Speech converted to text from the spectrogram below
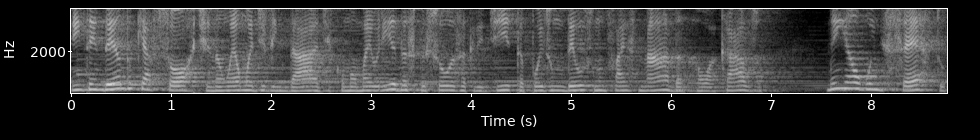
Entendendo que a sorte não é uma divindade, como a maioria das pessoas acredita, pois um Deus não faz nada ao acaso, nem algo incerto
